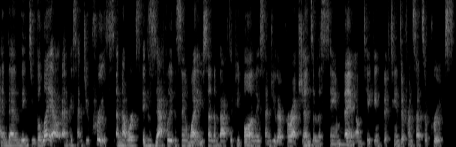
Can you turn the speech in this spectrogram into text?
and then they do the layout and they send you proofs. And that works exactly the same way. You send them back to people and they send you their corrections, and the same mm-hmm. thing. I'm taking 15 different sets of proofs.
